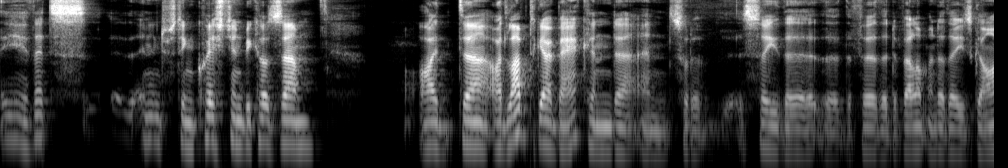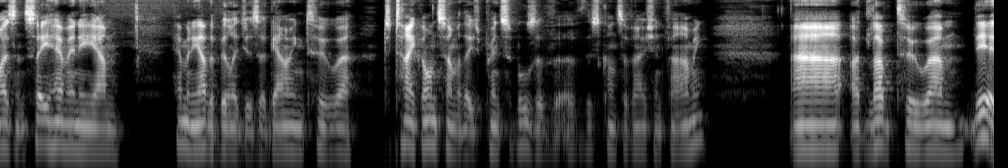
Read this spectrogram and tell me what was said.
yeah, that's an interesting question because um, I'd uh, I'd love to go back and uh, and sort of see the, the, the, further development of these guys and see how many um, how many other villages are going to uh, to take on some of these principles of, of this conservation farming. Uh, I'd love to um, yeah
